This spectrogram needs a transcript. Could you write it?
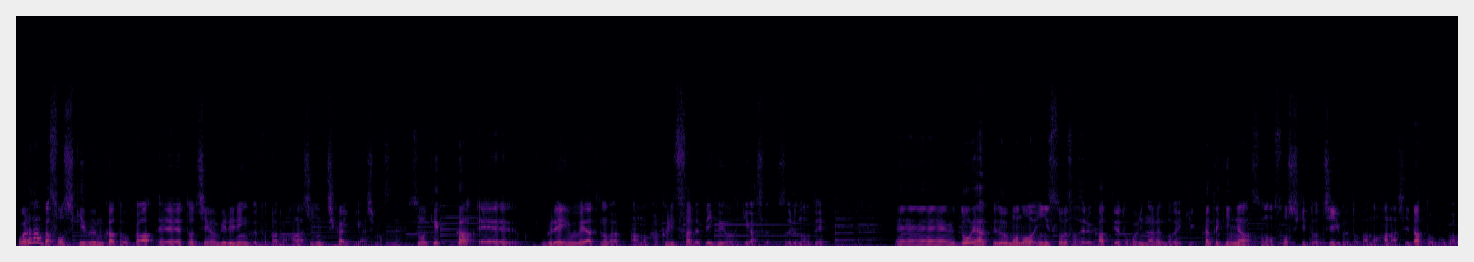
これはなんか組織文化とか、えーと、チームビルディングとかの話に近い気がしますね。その結果、えー、 brainware というのがあの確立されていくような気がするので、えー、どうやってどういうものをインストールさせるかっていうところになるので、結果的にはその組織とチームとかの話だと僕は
